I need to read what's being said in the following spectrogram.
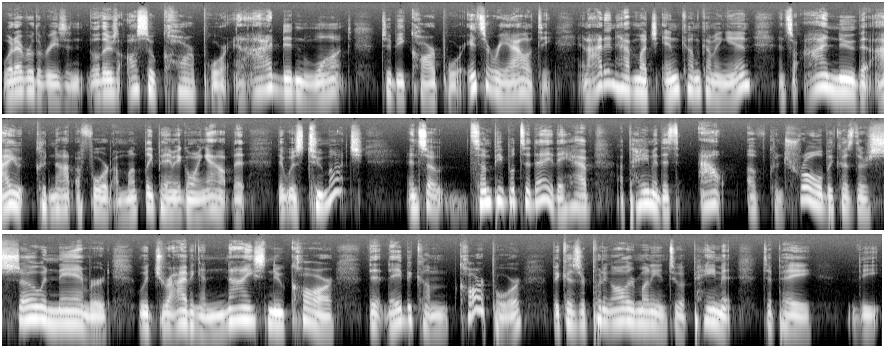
whatever the reason. Well there's also car poor and i didn't want to be car poor. It's a reality and i didn't have much income coming in and so i knew that i could not afford a monthly payment going out that that was too much and so some people today they have a payment that's out of control because they're so enamored with driving a nice new car that they become car poor because they're putting all their money into a payment to pay the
